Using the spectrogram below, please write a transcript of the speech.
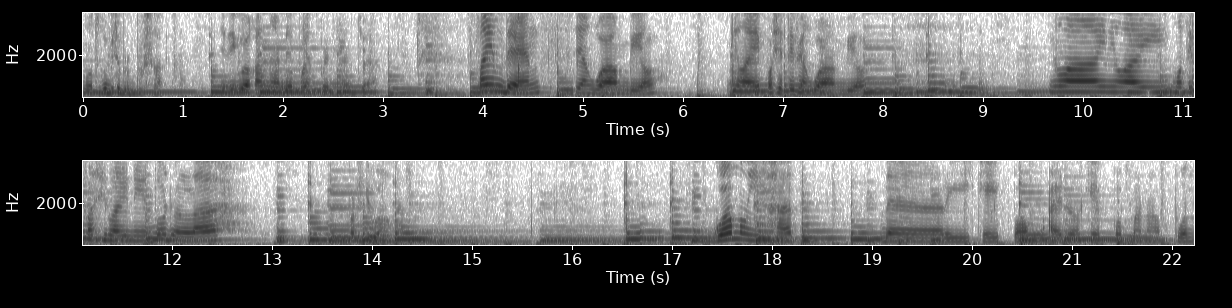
mulut gue bisa berbusa. Jadi gue akan ngambil poin-poinnya aja. Selain dance yang gue ambil nilai positif yang gue ambil nilai-nilai motivasi lainnya itu adalah perjuangan gue melihat dari K-pop, idol K-pop mana pun,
